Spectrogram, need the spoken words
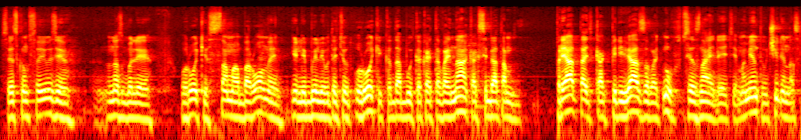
в Советском Союзе, у нас были уроки самообороны или были вот эти вот уроки, когда будет какая-то война, как себя там прятать, как перевязывать. Ну, все знали эти моменты, учили нас.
